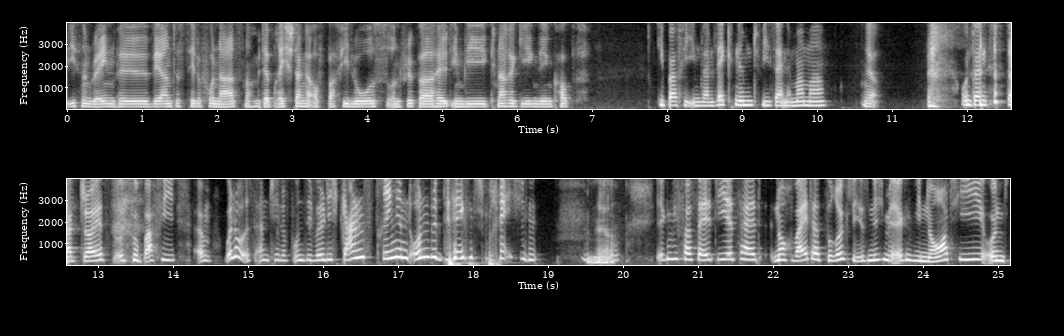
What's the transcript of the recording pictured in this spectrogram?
Ethan Rain will während des Telefonats noch mit der Brechstange auf Buffy los und Ripper hält ihm die Knarre gegen den Kopf. Die Buffy ihm dann wegnimmt, wie seine Mama. Ja. Und dann sagt Joyce zu Buffy, ähm, Willow ist am Telefon, sie will dich ganz dringend unbedingt sprechen. Ja. irgendwie verfällt die jetzt halt noch weiter zurück. Die ist nicht mehr irgendwie naughty und,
